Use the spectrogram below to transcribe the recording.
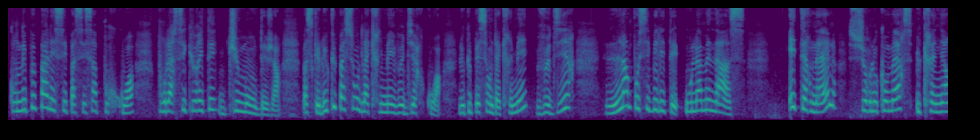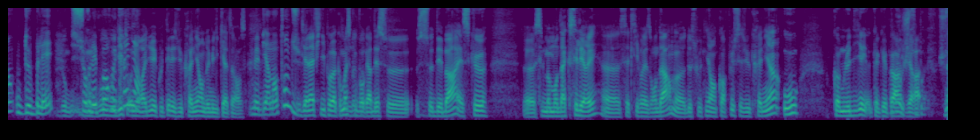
qu'on ne peut pas laisser passer ça. Pourquoi? Pour la sécurité du monde déjà. Parce que l'occupation de la Crimée veut dire quoi? L'occupation de la Crimée veut dire l'impossibilité ou la menace éternelle sur le commerce ukrainien de blé, sur les ports vous ukrainiens. Dites, on aurait dû écouter les Ukrainiens en 2014. Mais bien entendu. Diana Filipova, comment est-ce que vous regardez ce, ce débat? Est-ce que euh, c'est le moment d'accélérer euh, cette livraison d'armes, de soutenir encore plus les Ukrainiens, ou comme le dit quelque part je suis,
